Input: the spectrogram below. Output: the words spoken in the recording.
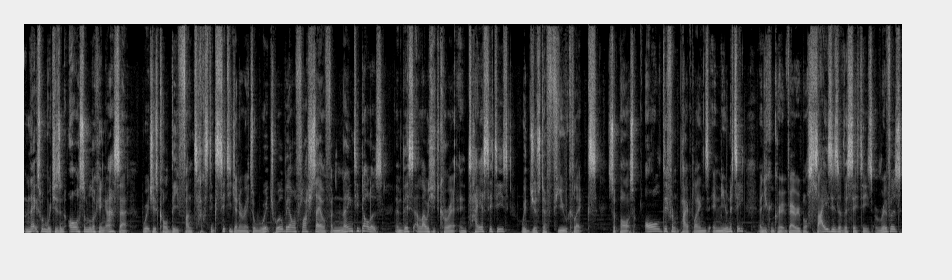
Next one which is an awesome looking asset which is called the Fantastic City Generator which will be on flash sale for $90 and this allows you to create entire cities with just a few clicks supports all different pipelines in Unity, and you can create variable sizes of the cities, rivers,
